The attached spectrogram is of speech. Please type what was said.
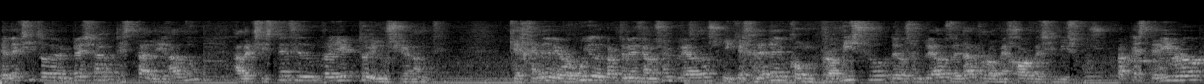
El éxito de la empresa está ligado a la existencia de un proyecto ilusionante que genere orgullo de pertenencia a los empleados y que genere el compromiso de los empleados de dar lo mejor de sí mismos. Este libro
